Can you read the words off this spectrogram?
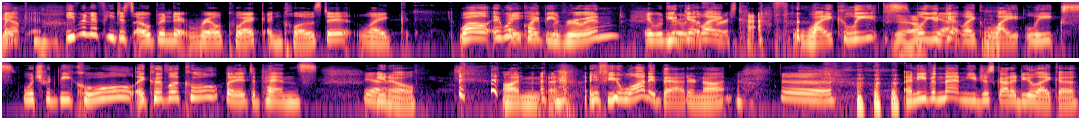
Like Yep. even if he just opened it real quick and closed it, like Well, it wouldn't It- quite it be would- ruined. it would You'd ruin get the like first half. like leaks. Yeah. Well, you'd Yeah. get like light leaks, which would be cool. It could look cool, but it depends, yeah. you know, on if you wanted that or not. Uh, And even then, you just got to do like a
